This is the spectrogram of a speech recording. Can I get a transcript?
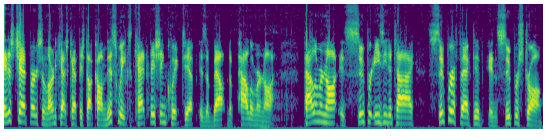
Hey, this is Chad Ferguson, learntocatchcatfish.com. This week's catfishing quick tip is about the Palomar knot. Palomar knot is super easy to tie, super effective, and super strong.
